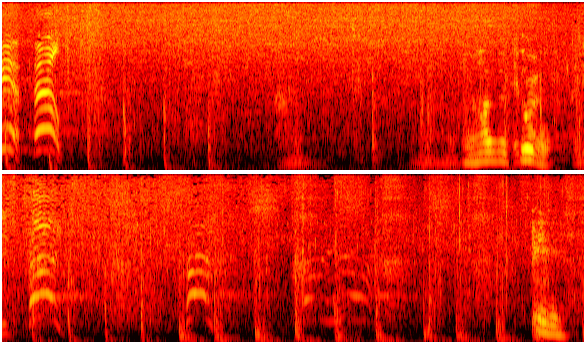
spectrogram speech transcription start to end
here! Help! I don't have the hey, I need...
